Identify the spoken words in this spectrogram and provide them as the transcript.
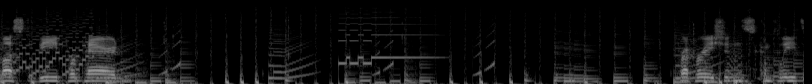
Must be prepared. Preparations complete.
